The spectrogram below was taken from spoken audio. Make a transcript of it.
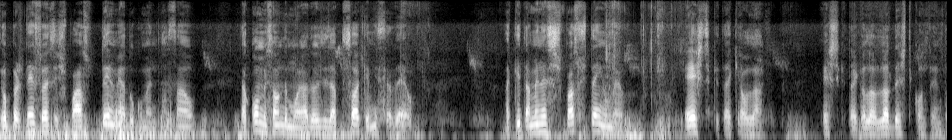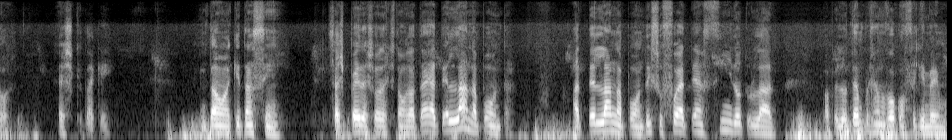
Eu pertenço a esse espaço, tenho minha documentação, da comissão de moradores e da pessoa que me cedeu. Aqui também nesses espaços tem o meu. Este que está aqui ao lado. Este que está aqui ao lado, ao lado deste contentor. Este que está aqui. Então aqui está assim. Essas pedras todas que estão lá, até, até lá na ponta. Até lá na ponta. Isso foi até assim do outro lado. Mas pelo tempo já não vou conseguir mesmo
